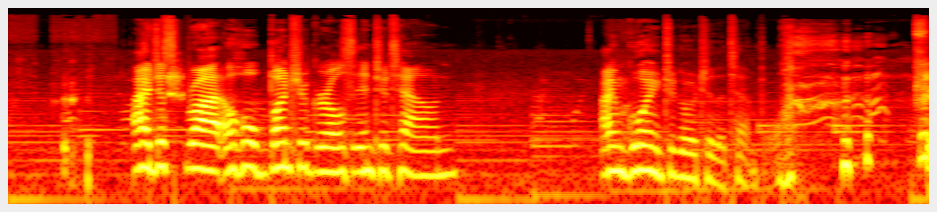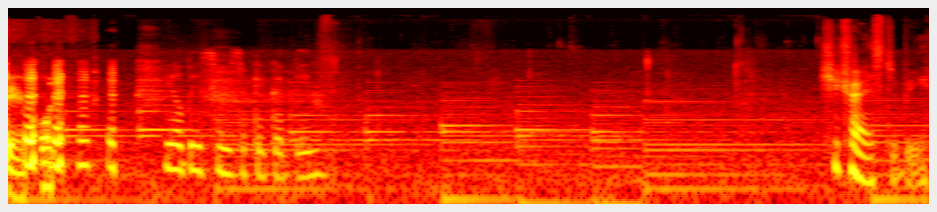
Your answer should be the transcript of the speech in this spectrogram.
I just brought a whole bunch of girls into town. I'm going to go to the temple. Fair point. Yobi seems like a good bean. she tries to be.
